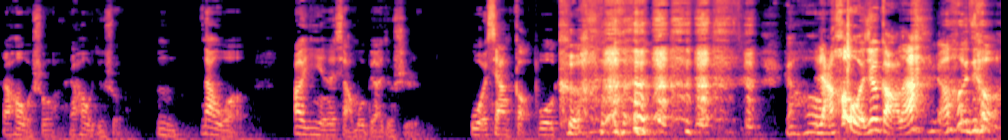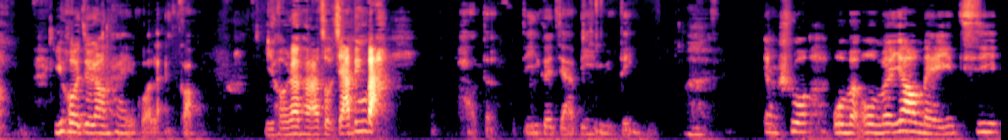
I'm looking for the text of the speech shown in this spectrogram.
然后我说，然后我就说，嗯，那我二一年的小目标就是我想搞播客，然后然后我就搞了，然后就以后就让他也过来搞，以后让他做嘉宾吧。好的，第一个嘉宾预定。要说我们我们要每一期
